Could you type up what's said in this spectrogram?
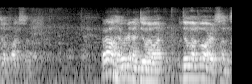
Do a punch. Well, we're gonna do one, do one more since.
